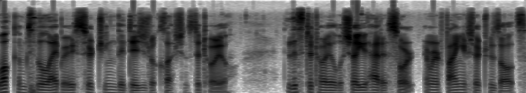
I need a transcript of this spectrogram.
Welcome to the library Searching the Digital Collections tutorial. This tutorial will show you how to sort and refine your search results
